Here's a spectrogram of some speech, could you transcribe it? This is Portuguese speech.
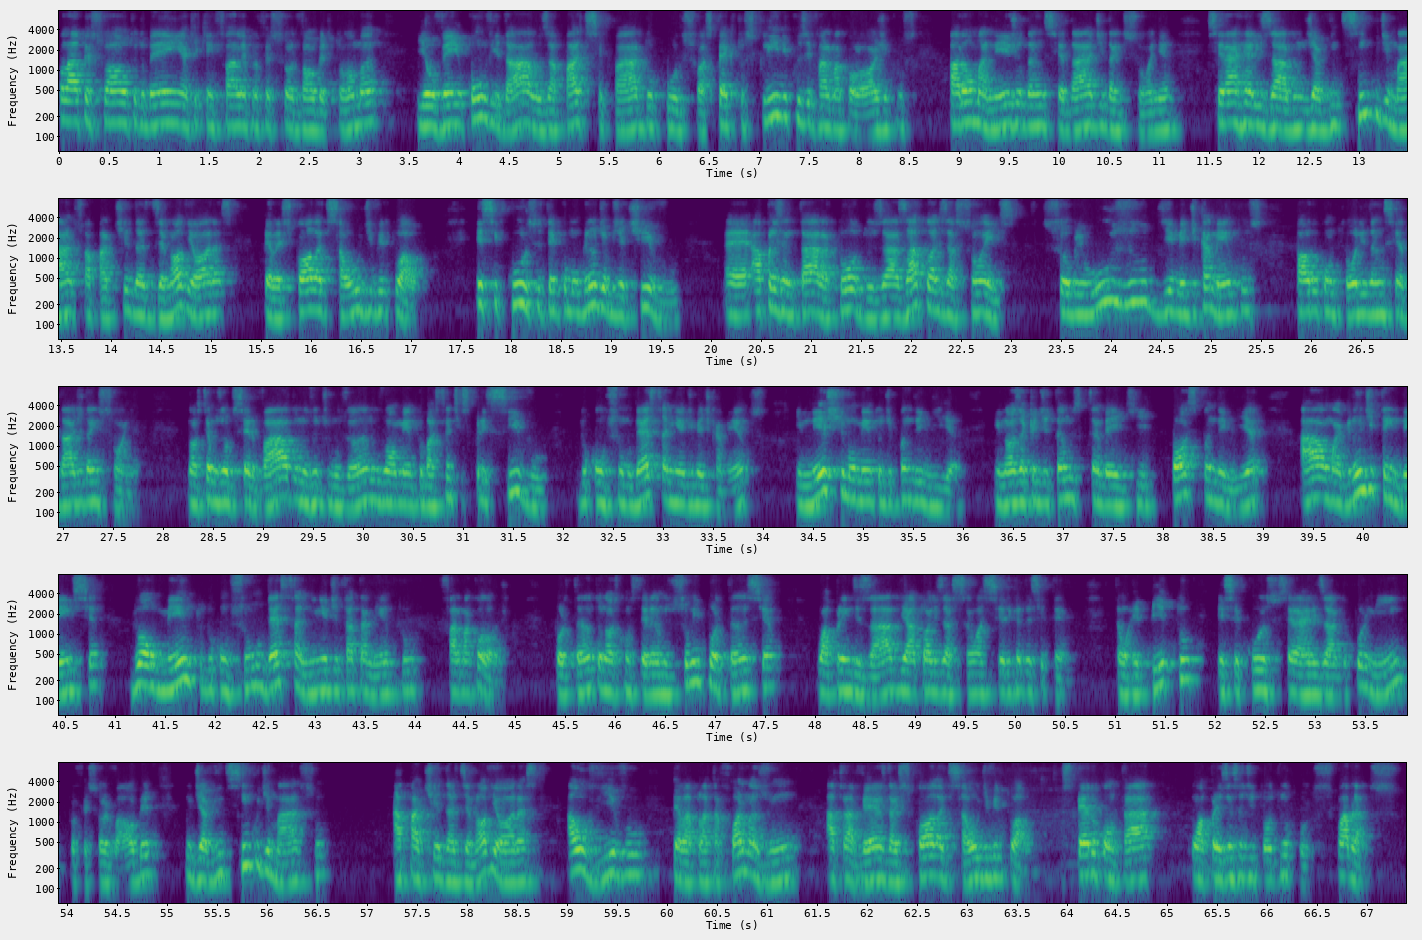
Olá, pessoal, tudo bem? Aqui quem fala é o professor Valber Toma e eu venho convidá-los a participar do curso Aspectos Clínicos e Farmacológicos para o Manejo da Ansiedade e da Insônia, será realizado no dia 25 de março, a partir das 19 horas, pela Escola de Saúde Virtual. Esse curso tem como grande objetivo é, apresentar a todos as atualizações sobre o uso de medicamentos para o controle da ansiedade e da insônia nós temos observado nos últimos anos um aumento bastante expressivo do consumo desta linha de medicamentos, e neste momento de pandemia, e nós acreditamos também que pós-pandemia, há uma grande tendência do aumento do consumo desta linha de tratamento farmacológico. Portanto, nós consideramos de suma importância o aprendizado e a atualização acerca desse tema. Então, repito, esse curso será realizado por mim, professor Valber, no dia 25 de março, a partir das 19 horas, ao vivo, pela plataforma Zoom, através da Escola de Saúde Virtual. Espero contar com a presença de todos no curso. Um abraço.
